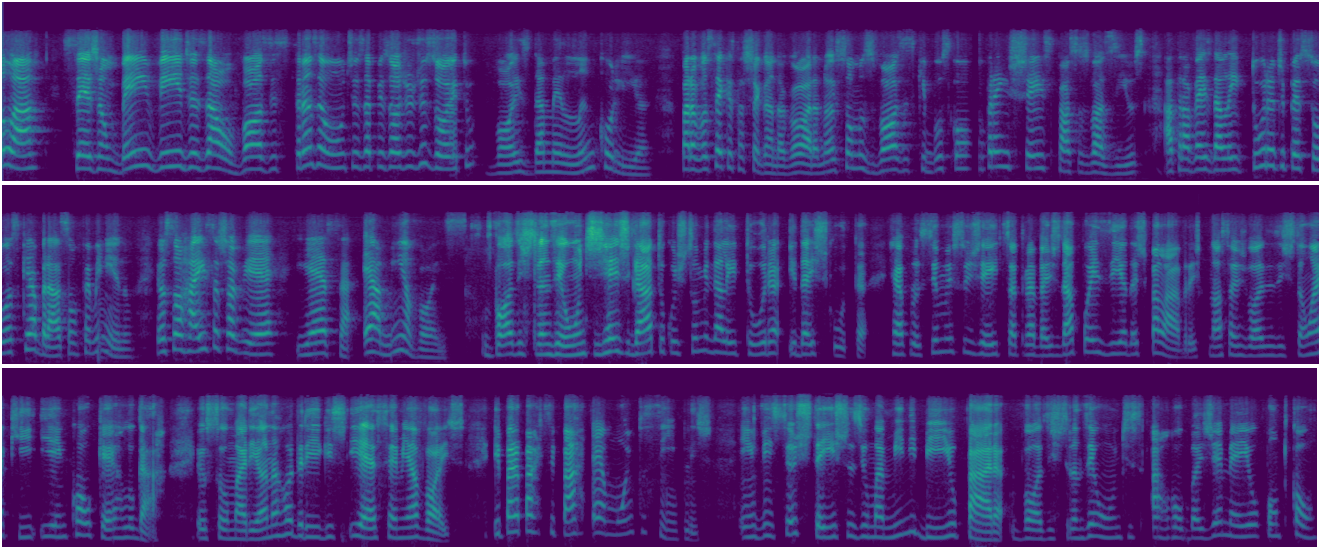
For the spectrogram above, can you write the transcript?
Olá, sejam bem-vindos ao Vozes Transeuntes, episódio 18, Voz da Melancolia. Para você que está chegando agora, nós somos vozes que buscam preencher espaços vazios através da leitura de pessoas que abraçam o feminino. Eu sou Raíssa Xavier e essa é a minha voz. Vozes transeuntes resgata o costume da leitura e da escuta, reaproxima os sujeitos através da poesia das palavras. Nossas vozes estão aqui e em qualquer lugar. Eu sou Mariana Rodrigues e essa é a minha voz. E para participar é muito simples. Envie seus textos e uma mini bio para vozestranseuntes@gmail.com.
